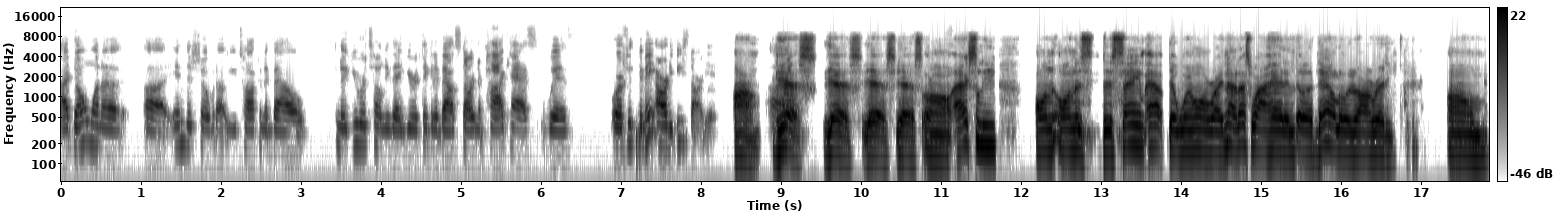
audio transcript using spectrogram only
I don't want to uh, end the show without you talking about. You know, you were telling me that you were thinking about starting a podcast with, or if it, it may already be started. Um, um, yes, yes, yes, yes. Um, actually, on on this the same app that we're on right now. That's why I had it uh, downloaded already. Um,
